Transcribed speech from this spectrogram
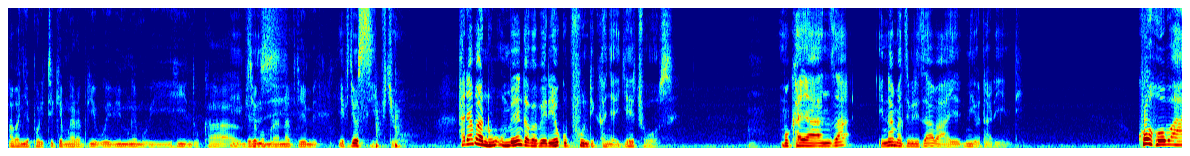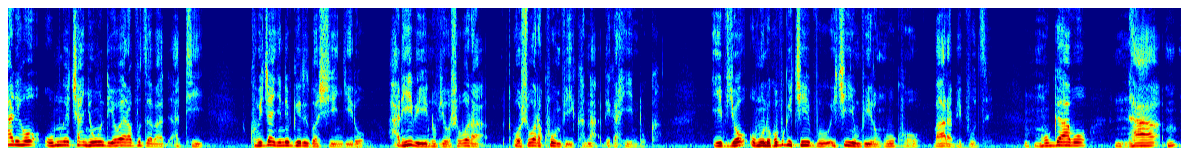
abanyepolitike mwarabwiwe bimwe mu bihinduka mbere ngo muranabyemere ibyo si byo hari abantu umenga babereyeho gupfundikanya igihe cyose mu kayanza inama zibiri zabaye niyo narindi ko hoba hariho umwe cyangwa undi we yaravuze ati ku bijyanye n'ibwirizwa shingiro hari ibintu byoshobora twoshobora kumvikana bigahinduka ibyo umuntu kuvuga icyiyumviro nk'uko barabivuze mhm. mugabo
